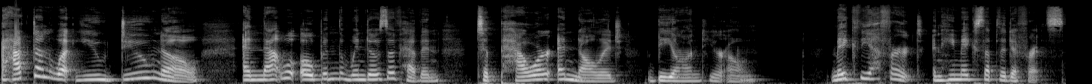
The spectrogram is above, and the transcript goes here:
Act on what you do know, and that will open the windows of heaven to power and knowledge beyond your own. Make the effort, and He makes up the difference.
